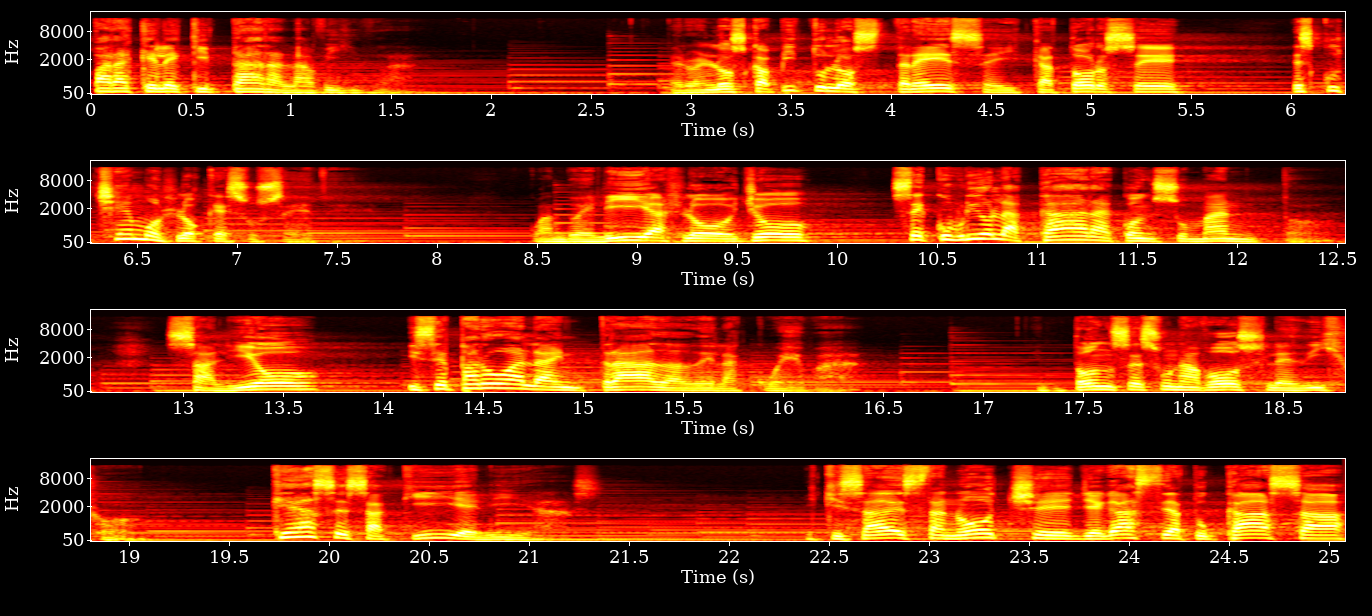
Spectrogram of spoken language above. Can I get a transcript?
para que le quitara la vida. Pero en los capítulos 13 y 14 escuchemos lo que sucede. Cuando Elías lo oyó, se cubrió la cara con su manto, salió y se paró a la entrada de la cueva. Entonces una voz le dijo, ¿qué haces aquí, Elías? Y quizá esta noche llegaste a tu casa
